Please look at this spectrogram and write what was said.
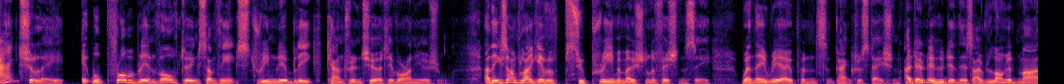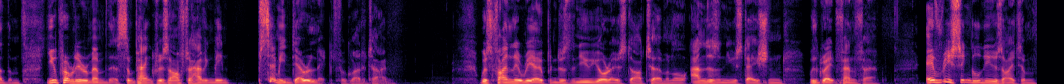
actually, it will probably involve doing something extremely oblique, counterintuitive, or unusual. And the example I give of supreme emotional efficiency, when they reopened St Pancras Station, I don't know who did this, I've long admired them. You probably remember this. St Pancras, after having been semi derelict for quite a time, was finally reopened as the new Eurostar terminal and as a new station with great fanfare. Every single news item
